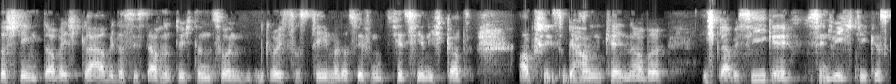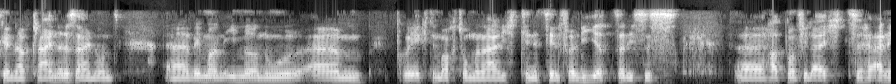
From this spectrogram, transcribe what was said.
Das stimmt, aber ich glaube, das ist auch natürlich dann so ein, ein größeres Thema, das wir vermutlich jetzt hier nicht gerade abschließend behandeln können. Aber ich glaube, Siege sind wichtig. Es können auch kleinere sein. Und äh, wenn man immer nur ähm, Projekte macht, wo man eigentlich tendenziell verliert, dann ist es, äh, hat man vielleicht eine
